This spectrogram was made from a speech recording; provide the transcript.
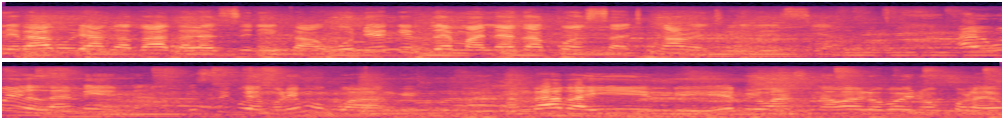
ne babulira nga baagala zirika. Would you give them another concert currently this year? I will, I mean, gusigwe mulimu gwange. Ng'abayimbi every once in a while oba olina okukolayo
